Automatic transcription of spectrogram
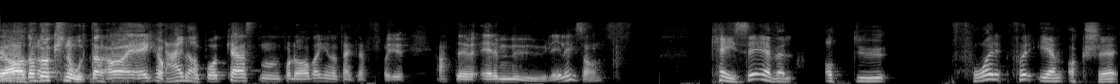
Ja, dere knoter. Og jeg hørte Neida. på podkasten på lørdagen og tenkte at det, er det mulig, liksom? Caset er vel at du får for én aksje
